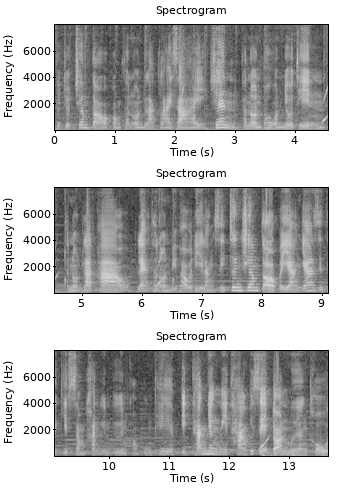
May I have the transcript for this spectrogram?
เป็นจุดเชื่อมต่อของถนนหลากหลายสาย เช่น ถนนพหลโยธิน ถนนลาดพร้าว และถนนวิภาวดีรังสิตซึ่งเชื่อมื่อมต่อไปยังย่านเศรษฐกิจสำคัญอื่น ๆ ของกรุงเทพ อีกทั้งยังมีทางพิเศษดอนเมืองโทเว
